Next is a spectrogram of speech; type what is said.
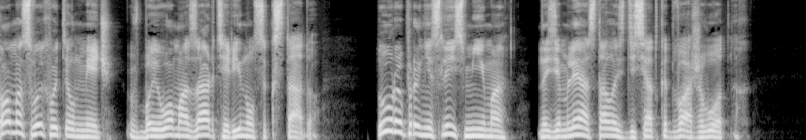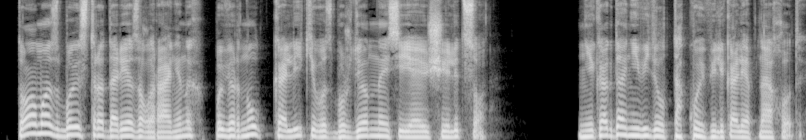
Томас выхватил меч, в боевом азарте ринулся к стаду. Туры пронеслись мимо, на земле осталось десятка-два животных. Томас быстро дорезал раненых, повернул к Калике возбужденное сияющее лицо. Никогда не видел такой великолепной охоты.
